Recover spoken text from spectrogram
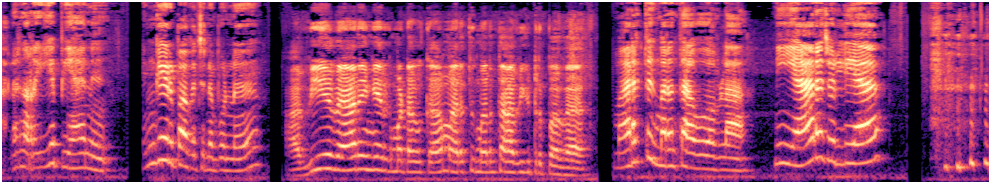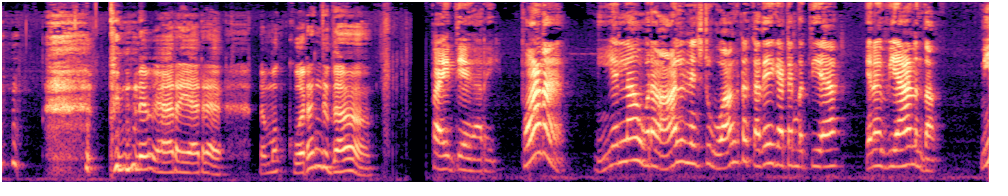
தலை நிறைய பியானு எங்க இருப்பாவ சின்ன பொண்ணு. அவிய வேற எங்க இருக்க மாட்டாவுக்கா மரத்துக்கு மரத்து ஆவிக்கிட்டு இருப்பாவ. மரத்துக்கு மரத்தாவோ அவளா நீ யார சொல்லியா? பின்ன வேற யார? நம்ம குரங்கு தான் பைத்தியகாரி. போன. நீ எல்லாம் ஒரு ஆளு நினைச்சிட்டு வாங்கிட்ட கதையை கேட்டேன் பத்தியா? எனக்கு வியானம் தான். நீ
